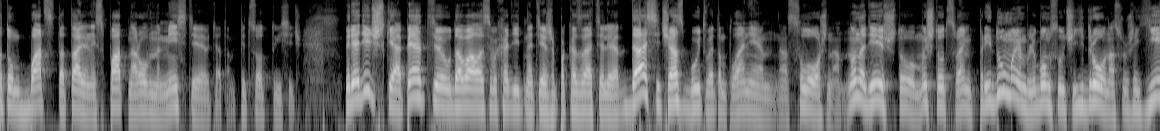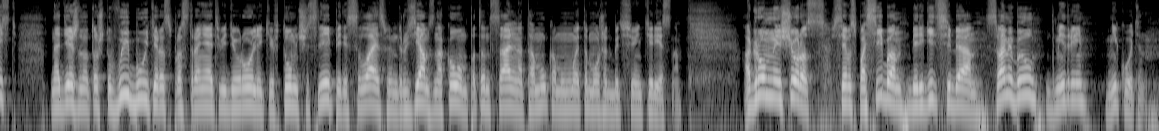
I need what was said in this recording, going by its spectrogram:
потом бац, тотальный спад на ровном месте, у тебя там 500 тысяч. Периодически опять удавалось выходить на те же показатели. Да, сейчас будет в этом плане а, сложно. Но надеюсь, что мы что-то с вами придумаем. В любом случае, ядро у нас уже есть. Надежда на то, что вы будете распространять видеоролики, в том числе пересылая своим друзьям, знакомым, потенциально тому, кому это может быть все интересно. Огромное еще раз всем спасибо. Берегите себя. С вами был Дмитрий Никотин.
